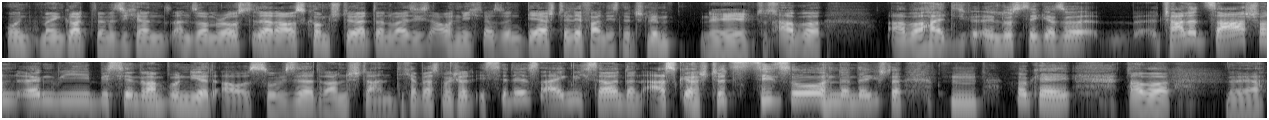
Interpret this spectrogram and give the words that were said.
Und mein Gott, wenn man sich an, an so einem Roaster da rauskommt, stört, dann weiß ich es auch nicht. Also an der Stelle fand ich es nicht schlimm. nee, das Aber aber halt äh, lustig. Also Charlotte sah schon irgendwie ein bisschen ramponiert aus, so wie sie da dran stand. Ich habe erstmal geschaut, ist sie das eigentlich so? Und dann Asuka stützt sie so und dann denkst du, hm, okay. Aber naja,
